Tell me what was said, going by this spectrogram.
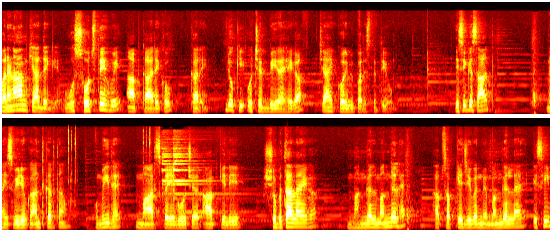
परिणाम क्या देंगे, वो सोचते हुए आप कार्य को करें, जो कि उचित भी रहेगा, चाहे कोई भी परिस्थिति हो। इसी के साथ मैं इस वीडियो का अंत करता हूँ। उम्मीद है मार्स का ये गोचर आपके लिए शुभता लाएगा। मंगल मंगल है। आप सबके जीवन में मंगल लाए। इसी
